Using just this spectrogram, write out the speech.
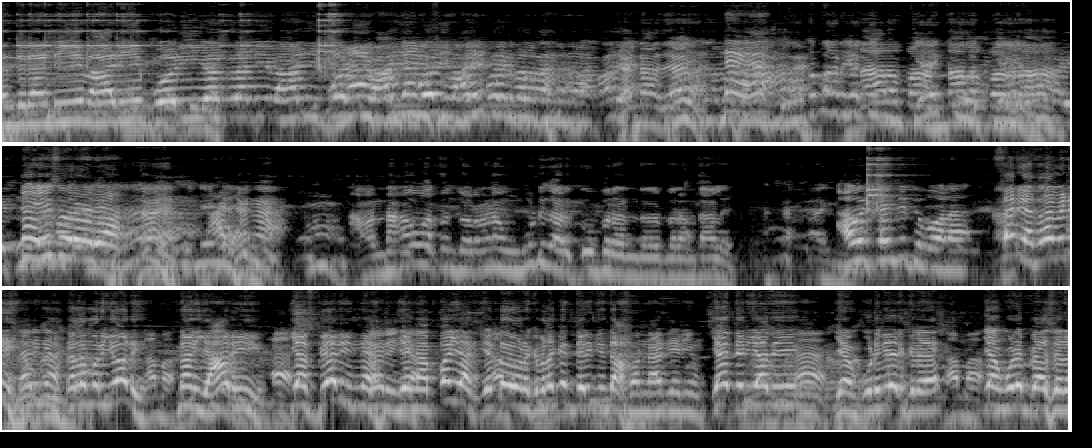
எந்திராண்டி வாடி போடி எந்திராண்டி வாடி போடி வாடி போடி வாடி போடி என்னது? என்ன அவன் தான் ஒருத்தன் சொல்றான் உங்க வீட்டுக்காரர் கூப்பிடுறான் அந்த ஆளு. அவர் செஞ்சுட்டு போல. சரி அதெல்லாம் விடு. நல்ல முறையோடு நான் யாரு? என் பேர் என்ன? எங்க அப்பா யார்? என்ன உனக்கு விளக்கம் சொன்னா தெரியும். ஏன் தெரியாது? என் கூடவே இருக்கிற ஆமா. என் கூட பேசுற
